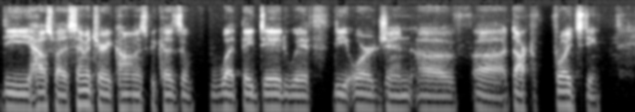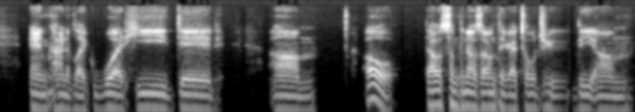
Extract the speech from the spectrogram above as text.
the House by the Cemetery comics because of what they did with the origin of uh, Dr. Freudstein and kind of like what he did. Um, oh, that was something else. I don't think I told you. The um,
